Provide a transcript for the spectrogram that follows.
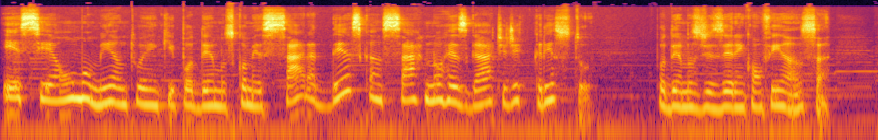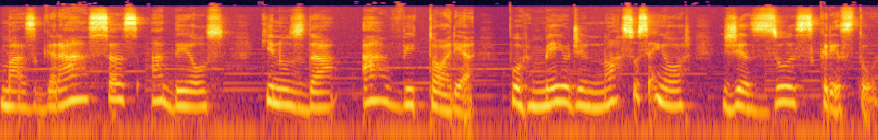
esse é um momento em que podemos começar a descansar no resgate de Cristo. Podemos dizer em confiança, mas graças a Deus que nos dá a vitória por meio de nosso Senhor Jesus Cristo.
